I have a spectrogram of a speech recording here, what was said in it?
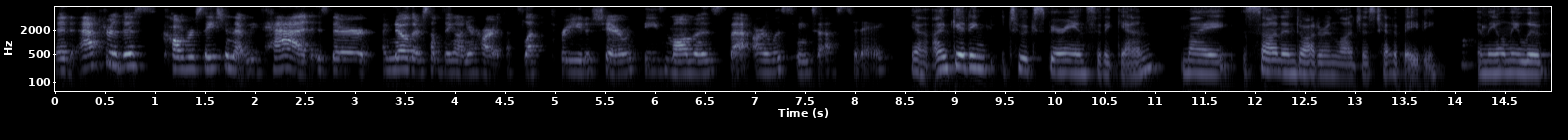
And after this conversation that we've had, is there, I know there's something on your heart that's left for you to share with these mamas that are listening to us today. Yeah, I'm getting to experience it again. My son and daughter in law just had a baby, and they only live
